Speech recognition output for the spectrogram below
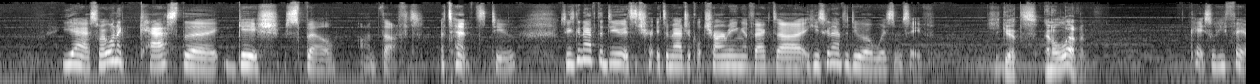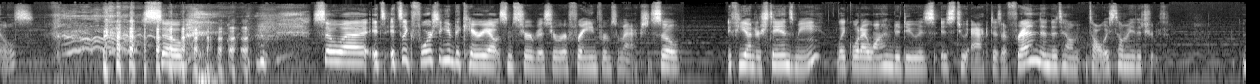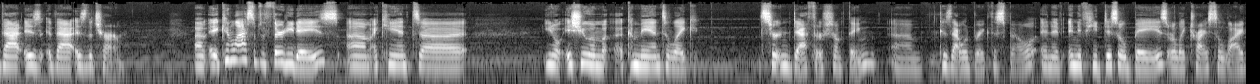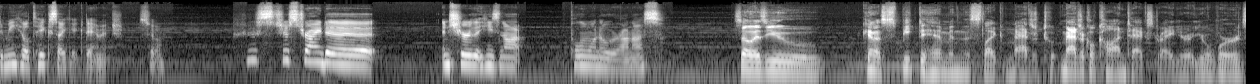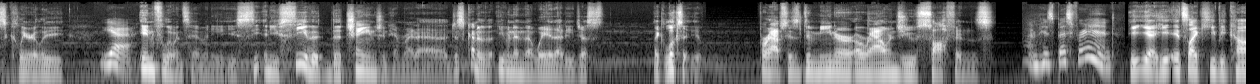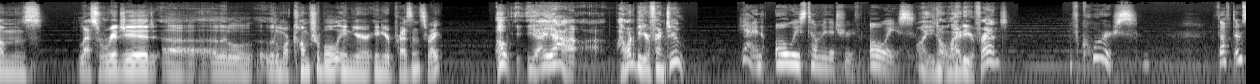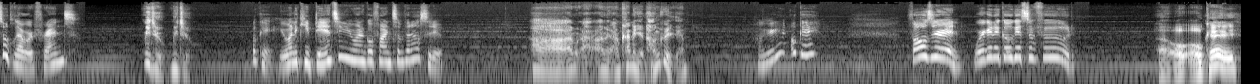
Yeah, so I want to cast the Geas spell on Thuft. Attempt to. So he's gonna have to do it's a tr- it's a magical charming effect. Uh, he's gonna have to do a Wisdom save. He gets an eleven. Okay, so he fails. so, so uh, it's it's like forcing him to carry out some service or refrain from some action. So, if he understands me, like what I want him to do is is to act as a friend and to tell to always tell me the truth. That is that is the charm. Um, it can last up to 30 days. Um, I can't, uh, you know, issue him a command to like certain death or something, because that would break the spell. And if and if he disobeys or like tries to lie to me, he'll take psychic damage. So, just just trying to ensure that he's not pulling one over on us. So as you kind of speak to him in this like magical magical context, right? Your your words clearly Yeah. influence him, and you, you see and you see the the change in him, right? Uh, just kind of even in the way that he just like looks at you. Perhaps his demeanor around you softens. I'm his best friend. He yeah he it's like he becomes less rigid, uh, a little a little more comfortable in your in your presence, right? Oh yeah yeah, I, want to be your friend too. Yeah, and always tell me the truth. Always. Oh, you don't lie to your friends. Of course. Thuft, I'm so glad we're friends. Me too. Me too. Okay, you want to keep dancing or you want to go find something else to do? Uh, I'm, I mean, I'm kind of getting hungry again. Hungry? Okay. Falzaren. We're gonna go get some food. Uh, o- okay.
